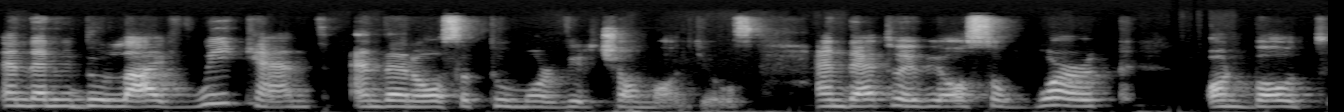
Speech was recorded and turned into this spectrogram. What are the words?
and then we do live weekend, and then also two more virtual modules. And that way we also work on both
